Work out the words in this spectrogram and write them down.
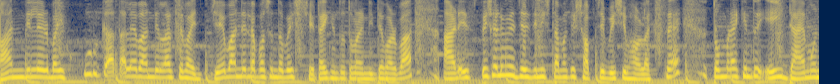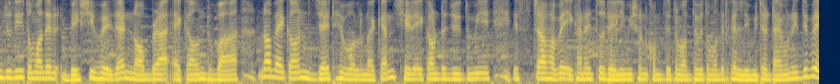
বান্ডিলের ভাই হুড়কা তালে বান্ডিল আছে ভাই। যে বান্ডিলটা পছন্দ হবে সেটাই কিন্তু তোমরা নিতে পারবা। আর স্পেশালি যে জিনিসটা আমাকে সবচেয়ে বেশি ভালো লাগছে, তোমরা কিন্তু এই ডায়মন্ড যদি তোমাদের বেশি হয়ে যায় নবরা অ্যাকাউন্ট বা নব অ্যাকাউন্ট যেটাই বলো না কেন সেই অ্যাকাউন্টে যদি তুমি এক্সট্রাভাবে এখানে তো ডেলি মিশন কমপ্লিটের মাধ্যমে তোমাদেরকে লিমিটেড ডায়মন্ডই দিবে।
